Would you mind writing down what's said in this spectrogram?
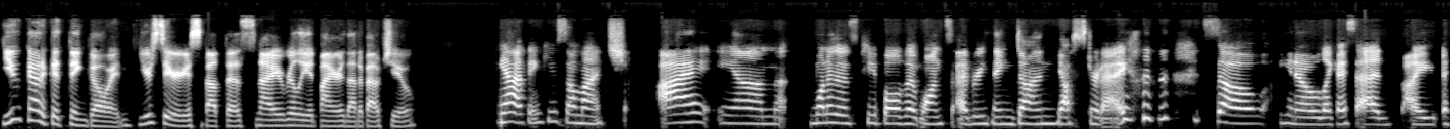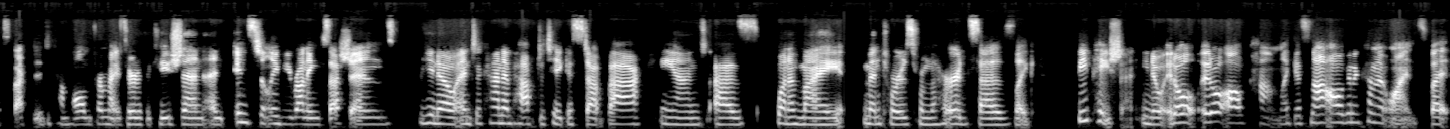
You've got a good thing going. You're serious about this, and I really admire that about you. Yeah, thank you so much. I am one of those people that wants everything done yesterday. so, you know, like I said, I expected to come home from my certification and instantly be running sessions, you know, and to kind of have to take a step back. And as one of my mentors from the herd says, like, be patient. You know, it'll, it'll all come. Like, it's not all going to come at once, but,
